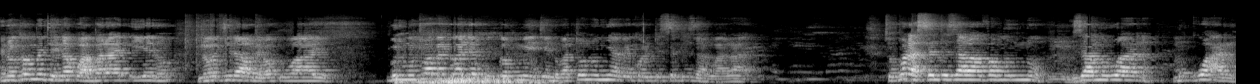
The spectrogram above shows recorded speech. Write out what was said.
eno gavumenti erina kwambala yeno nogirawo ne bakuwaayo buli muntu agagadde ku gavumenti eno batono nnyo abekoledde sente zaabwe alaani kyokola sente zabava muno zamulwana mukwano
